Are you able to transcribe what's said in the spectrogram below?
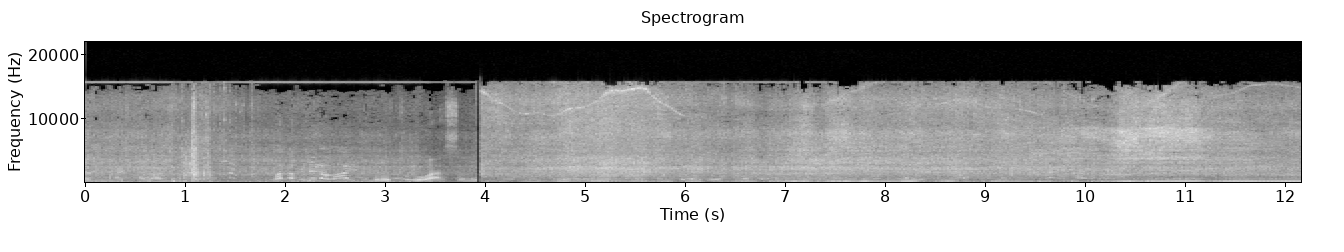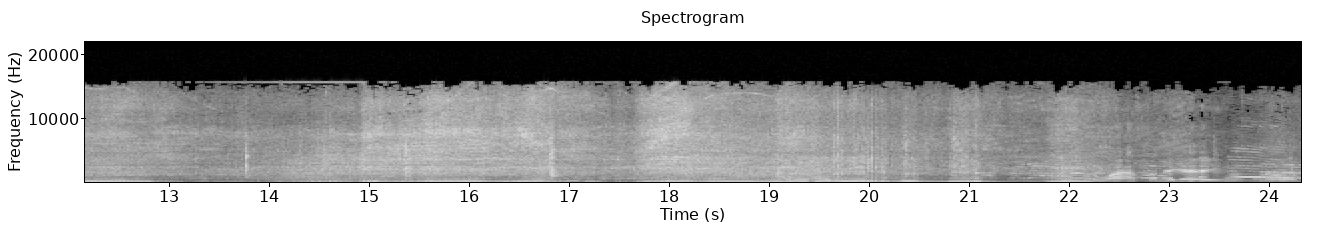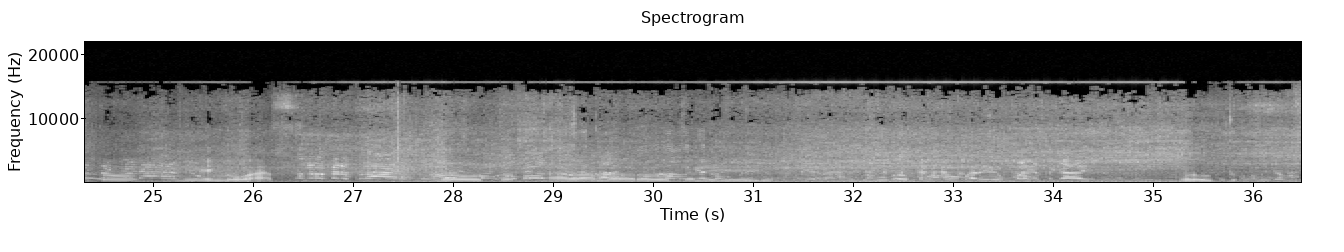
bocadinho mais colado. Brutto, aço. né? Luaça, amiguinho. Bruto. Amiguinho luaça. Bruto. Aramba, bruto, amiguinho. Bruto.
